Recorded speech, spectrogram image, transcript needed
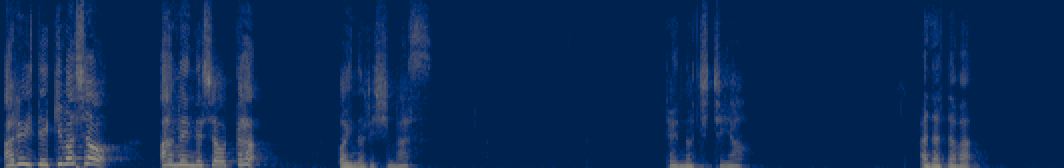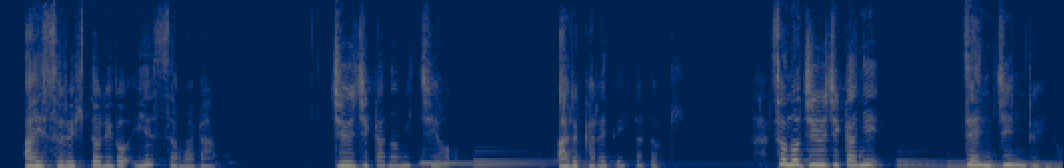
歩いていきましょう。アーメンでしょうか。お祈りします。天の父よ。あなたは愛する一人子イエス様が十字架の道を歩かれていた時その十字架に全人類の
